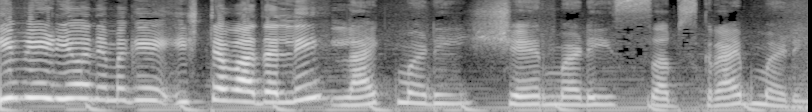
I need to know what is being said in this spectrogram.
ಈ ವಿಡಿಯೋ ನಿಮಗೆ ಇಷ್ಟವಾದಲ್ಲಿ ಲೈಕ್ ಮಾಡಿ ಶೇರ್ ಮಾಡಿ ಸಬ್ಸ್ಕ್ರೈಬ್ ಮಾಡಿ.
